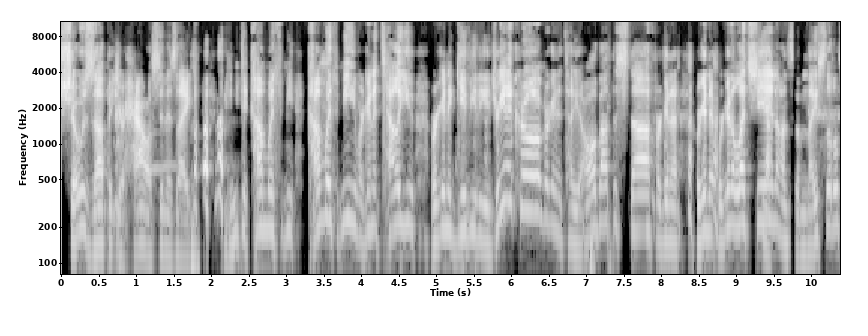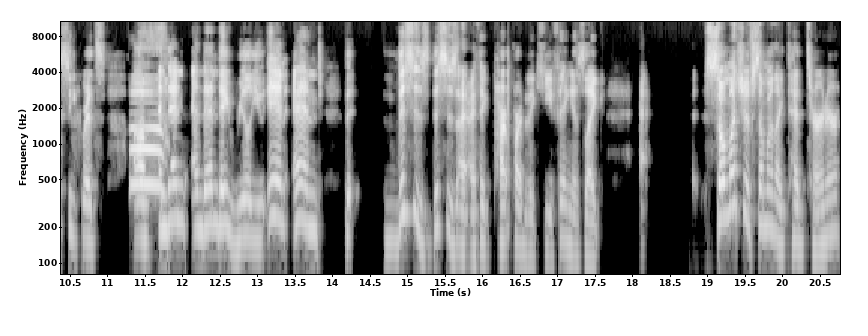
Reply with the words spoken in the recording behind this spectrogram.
shows up at your house and is like you need to come with me come with me we're gonna tell you we're gonna give you the adrenochrome we're gonna tell you all about the stuff we're gonna we're gonna we're gonna let you in on some nice little secrets um and then and then they reel you in and the this is this is I, I think part part of the key thing is like so much of someone like Ted Turner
